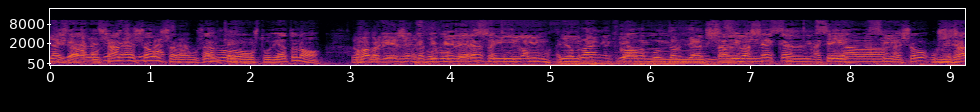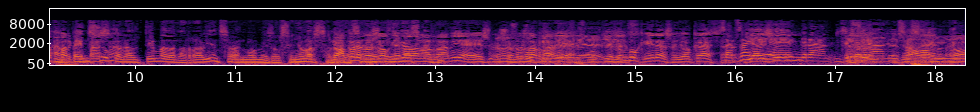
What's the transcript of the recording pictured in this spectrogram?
la gent- la saps, gran això? Ho, saps? Ho heu estudiat o no? Home, perquè hi ha gent que té boqueres, aquí com... Allò blanc aquí a la punta dels llavis. Saliva Sí, seca, sí, aquí sí, a la... sí. Això ho Mira, sap per em què penso passa? que del tema de la ràbia en saben molt més el senyor Marcelí. No, però no és el tema de la ràbia, és, això no és la ràbia. És un boqueres, allò que... Saps hi ha gent... gent gran, gent gran, No, no,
